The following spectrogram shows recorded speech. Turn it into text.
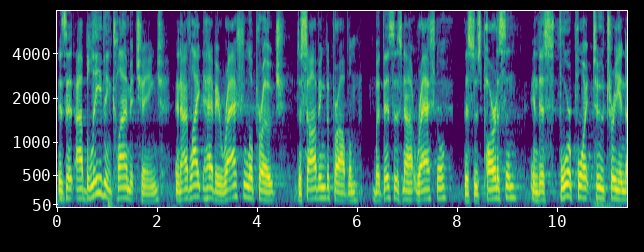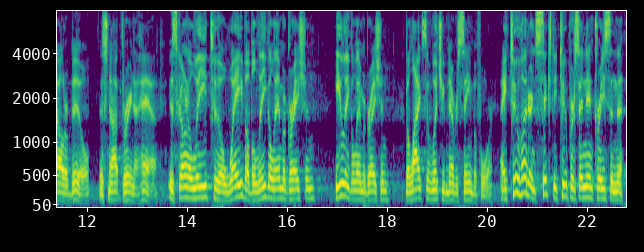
is that I believe in climate change and I'd like to have a rational approach to solving the problem, but this is not rational. This is partisan And this $4.2 trillion bill, it's not three and a half, is going to lead to a wave of illegal immigration, illegal immigration, the likes of which you've never seen before. A 262% increase in the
